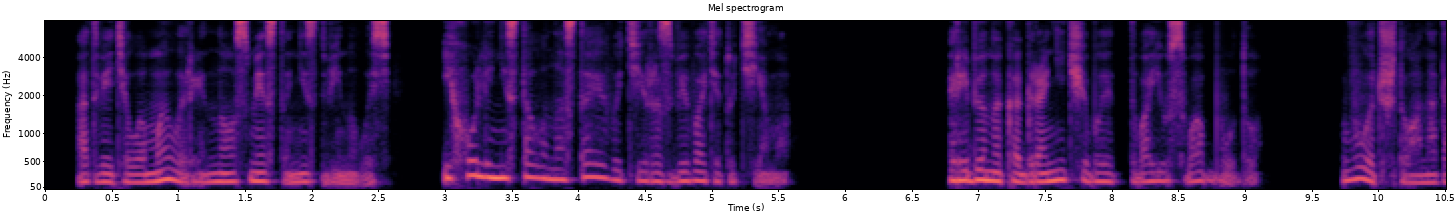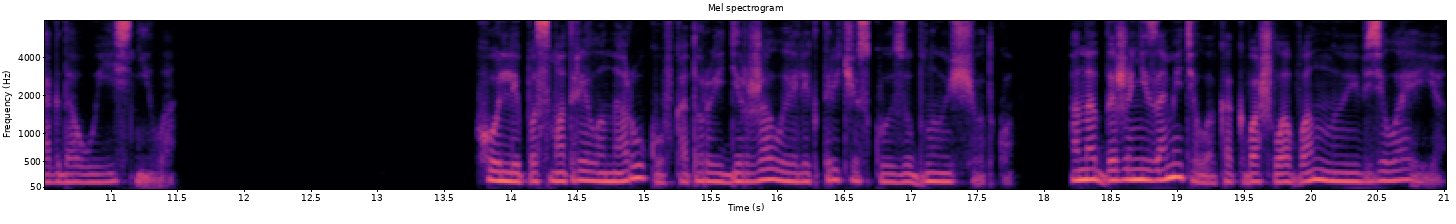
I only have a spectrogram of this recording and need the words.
— ответила Мэлори, но с места не сдвинулась, и Холли не стала настаивать и развивать эту тему. Ребенок ограничивает твою свободу. Вот что она тогда уяснила. Холли посмотрела на руку, в которой держала электрическую зубную щетку. Она даже не заметила, как вошла в ванную и взяла ее.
